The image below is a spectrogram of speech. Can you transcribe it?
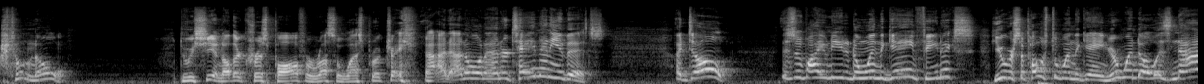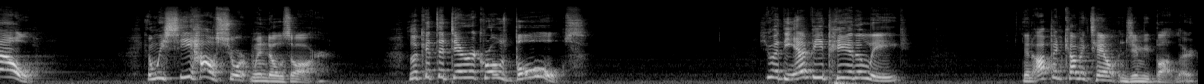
I don't know. Do we see another Chris Paul for Russell Westbrook trade? I, I don't want to entertain any of this. I don't. This is why you needed to win the game, Phoenix. You were supposed to win the game. Your window is now. And we see how short windows are. Look at the Derrick Rose Bulls. You had the MVP of the league, an up and coming talent in Jimmy Butler,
